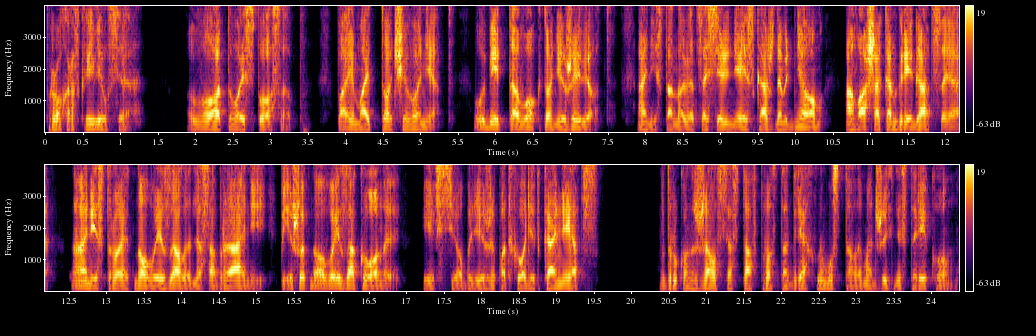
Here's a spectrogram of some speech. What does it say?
Прохор скривился. Вот твой способ. Поймать то, чего нет. Убить того, кто не живет. Они становятся сильнее с каждым днем, а ваша конгрегация... Они строят новые залы для собраний, пишут новые законы, и все ближе подходит конец. Вдруг он сжался, став просто дряхлым, усталым от жизни стариком.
